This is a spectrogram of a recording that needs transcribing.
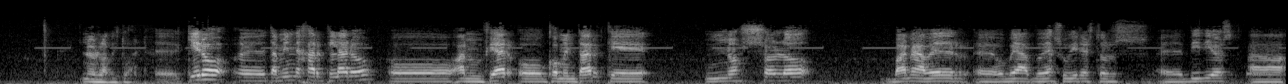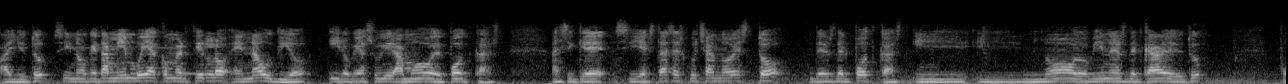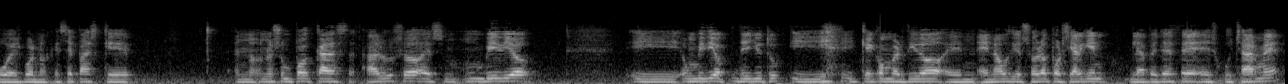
no es lo habitual. Eh, quiero eh, también dejar claro o anunciar o comentar que no solo van a ver, eh, voy, a, subir estos vídeos a, a YouTube, sino que también voy a convertirlo en audio y lo voy a subir a modo de podcast. Así que si estás escuchando esto desde el podcast y, y no vienes del canal de YouTube, pues bueno, que sepas que no, no es un podcast al uso, es un vídeo y un vídeo de YouTube y, que he convertido en, en, audio solo por si a alguien le apetece escucharme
